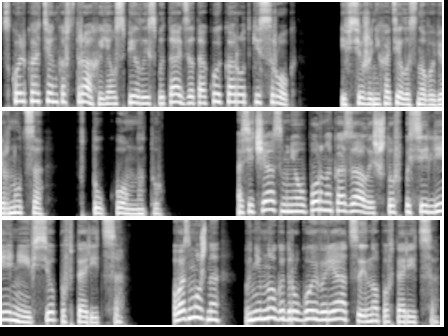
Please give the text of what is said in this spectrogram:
Сколько оттенков страха я успела испытать за такой короткий срок, и все же не хотела снова вернуться в ту комнату. А сейчас мне упорно казалось, что в поселении все повторится. Возможно, в немного другой вариации, но повторится.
